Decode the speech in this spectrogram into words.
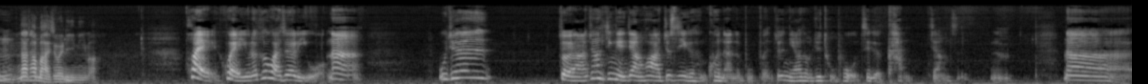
嗯，那他们还是会理你吗？会会，有的客户还是会理我。那我觉得，对啊，像今年这样的话，就是一个很困难的部分，就是你要怎么去突破这个坎，这样子，嗯。那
